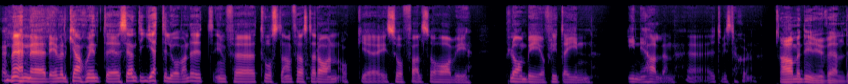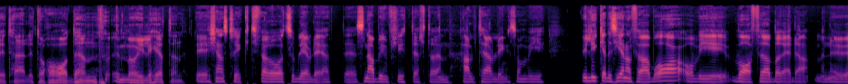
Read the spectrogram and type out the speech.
men eh, det är väl kanske inte, ser inte jättelovande ut inför torsdagen första dagen och eh, i så fall så har vi plan B att flytta in, in i hallen ute vid stationen. Ja men det är ju väldigt härligt att ha den möjligheten. Det känns tryggt. Förra året så blev det ett snabbinflytt efter en halv tävling som vi, vi lyckades genomföra bra och vi var förberedda. Men nu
